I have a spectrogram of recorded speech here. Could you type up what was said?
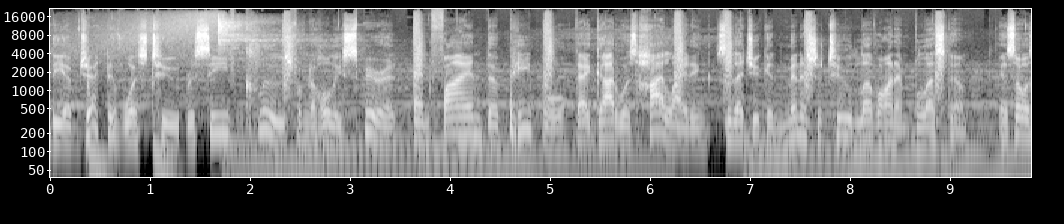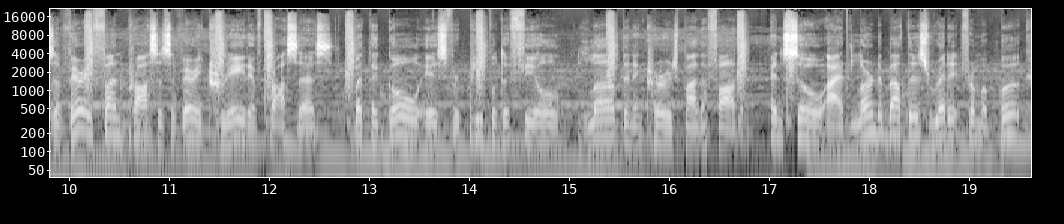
The objective was to receive clues from the Holy Spirit and find the people that God was highlighting so that you can minister to, love on, and bless them. And so it was a very fun process, a very creative process, but the goal is for people to feel loved and encouraged by the Father. And so I had learned about this, read it from a book,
